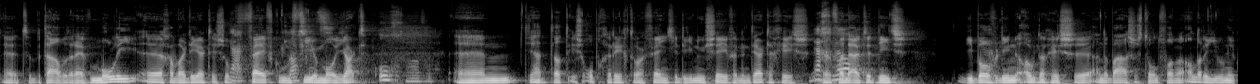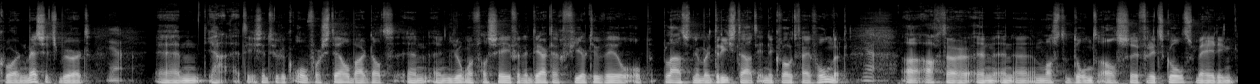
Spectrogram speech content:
het betaalbedrijf Molly gewaardeerd is op Ja, 5,4 miljard. Ongelooflijk. En ja, dat is opgericht door een ventje die nu 37 is. Ja, eh, vanuit het niets. Die bovendien ook nog eens eh, aan de basis stond van een andere unicorn, MessageBird. Ja. En ja, het is natuurlijk onvoorstelbaar dat een, een jongen van 37 virtueel op plaats nummer 3 staat in de quote 500. Ja. Uh, achter een, een, een mastodont als uh, Frits Goldsmeding.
